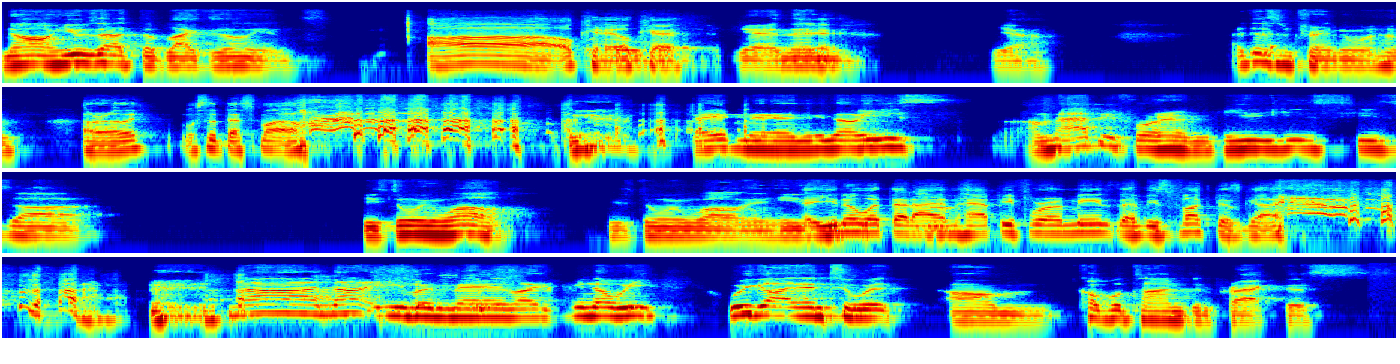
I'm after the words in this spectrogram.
No, he was at the Blackzilians. Ah, okay, okay. Bit. Yeah, and then yeah. yeah. I did some training with him. Oh, really? What's with that smile? hey, man, you know he's. I'm happy for him. He he's he's uh he's doing well. He's doing well, and he's. Hey, you know what that I'm happy for him means? That means fuck this guy. nah, not even, man. Like you know, we we got into it um a couple times in practice,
